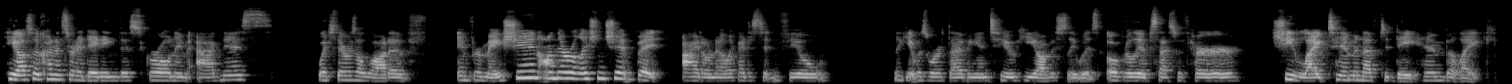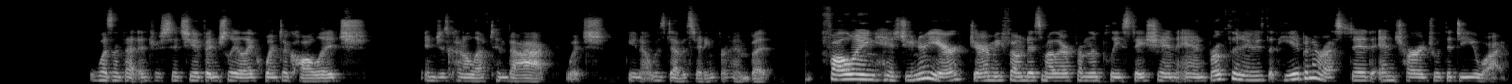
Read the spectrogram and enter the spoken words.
He also kind of started dating this girl named Agnes, which there was a lot of information on their relationship, but I don't know, like I just didn't feel like it was worth diving into. He obviously was overly obsessed with her. She liked him enough to date him, but like wasn't that interested. She eventually like went to college and just kind of left him back, which, you know, was devastating for him, but Following his junior year, Jeremy phoned his mother from the police station and broke the news that he had been arrested and charged with a DUI.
